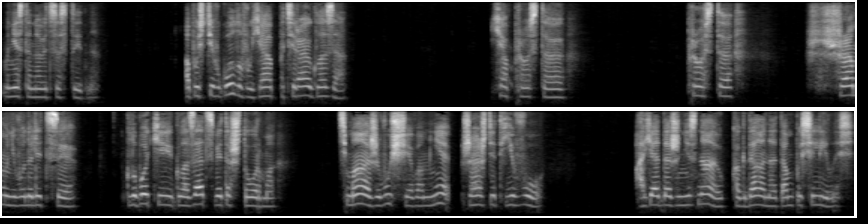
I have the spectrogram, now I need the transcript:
Мне становится стыдно. Опустив голову, я потираю глаза. Я просто... Просто... Шрам у него на лице, глубокие глаза цвета шторма. Тьма, живущая во мне, жаждет его. А я даже не знаю, когда она там поселилась.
